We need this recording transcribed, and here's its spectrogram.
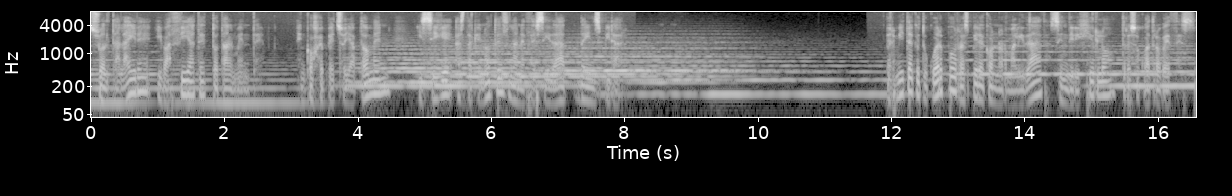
Suelta el aire y vacíate totalmente. Encoge pecho y abdomen y sigue hasta que notes la necesidad de inspirar. Permite que tu cuerpo respire con normalidad sin dirigirlo tres o cuatro veces.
